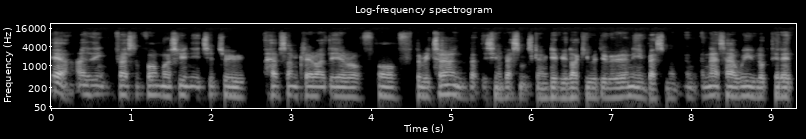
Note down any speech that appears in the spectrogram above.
yeah i think first and foremost you need to, to have some clear idea of, of the return that this investment is going to give you, like you would do with any investment. And, and that's how we've looked at it.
